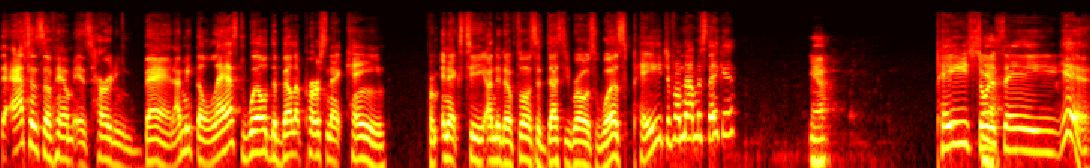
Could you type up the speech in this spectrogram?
the absence of him is hurting bad. I mean, the last well developed person that came from NXT under the influence of Dusty Rhodes was Paige, if I'm not mistaken. Yeah. Paige sort of say, yeah,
